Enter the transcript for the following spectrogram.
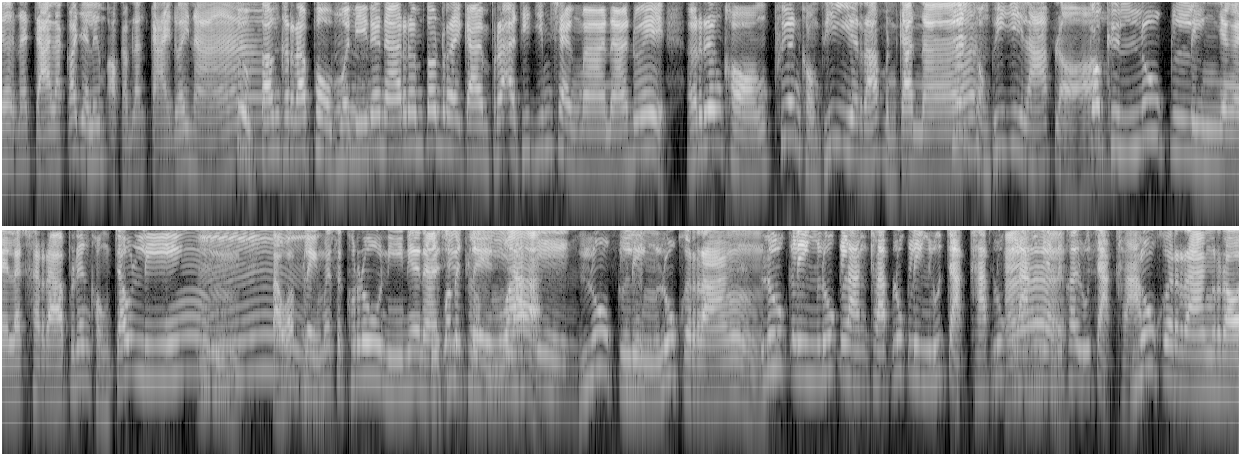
ยอะๆนะจ๊ะแล้วก็อย่าลืมออกกำลังกายด้วยนะ ถูกต้องครับผมวันนี้เนี่ยนะ เริ่มต้นรายการพระอาทิตย์ยิ้มแฉ่งมานะด้วย เรื่องของเพื่อนของพี่ยีรับเหมือนกันนะ เพื่อนของพี่ยีราฟเหรอ ก็คือลูกลิงยังไงล่ะครับ เรื่องของเจ้าลิงอืมแต่ว่าเพลงเมื่อสักครู่นี้เนี่ยนะนึกว่าชื่เป็อนเพลงตัวพี่ว่ารับเองลูกลิงลูกรัง ลูกลิงลูกลังครับ ลูกลิงรู้จักครับ ลูกลังเนี่ยอ่าไม่ค่อยรู้จักครับ ลูกรังรอ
